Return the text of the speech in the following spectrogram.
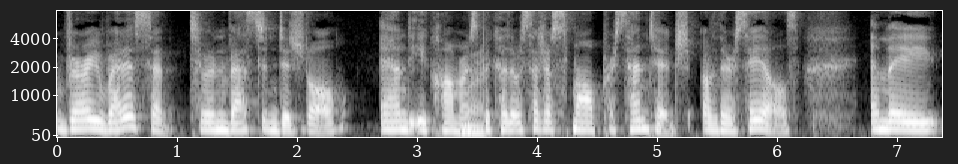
very reticent to invest in digital and e-commerce because it was such a small percentage of their sales. And they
